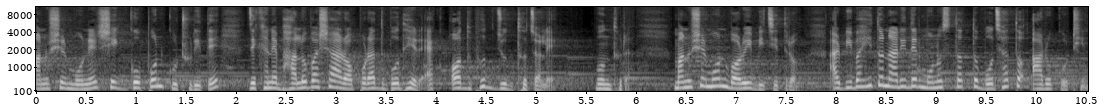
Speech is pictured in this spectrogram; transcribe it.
মানুষের মনের সেই গোপন কুঠুরিতে, যেখানে ভালোবাসা আর অপরাধ বোধের এক অদ্ভুত যুদ্ধ চলে। বন্ধুরা, মানুষের মন বড়ই বিচিত্র, আর বিবাহিত নারীদের মনস্তত্ত্ব বোঝা তো আরও কঠিন।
